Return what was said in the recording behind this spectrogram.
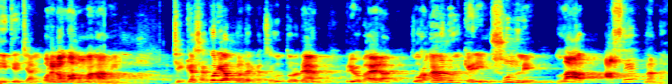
নিতে চাই। বলেন আল্লাহ আমিন। জিজ্ঞাসা করি আপনাদের কাছে, উত্তর দেন। প্রিয় ভাইরা কোরআনুল করিম শুনলে লাভ আছে না নাই?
